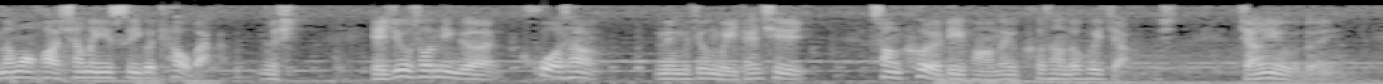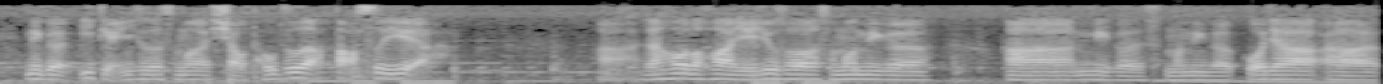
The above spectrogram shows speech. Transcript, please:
那么话相当于是一个跳板，那也就是说那个课上，那么就每天去上课的地方，那个课上都会讲讲有的那个一点就是什么小投资啊、大事业啊，啊，然后的话也就是说什么那个啊那个什么那个国家啊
